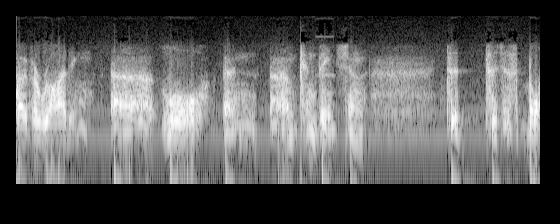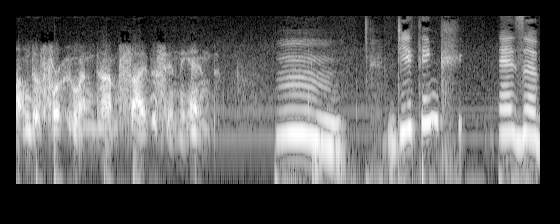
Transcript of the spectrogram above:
overriding uh, law and um, convention to, to just blunder through and um, save us in the end. Hmm. Do you think there's a,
